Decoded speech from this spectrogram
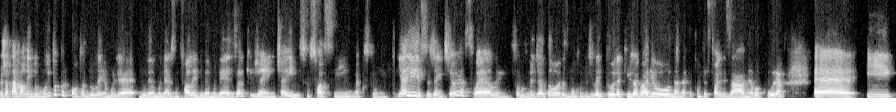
eu já estava lendo muito por conta do Leia, Mulher, do Leia Mulheres, não falei do Leia Mulheres. Aqui, gente, é isso, só assim me acostumo. E é isso, gente. Eu e a Suelen somos mediadoras num clube de leitura aqui em Jaguariúna, né, para contextualizar a minha loucura. É, e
